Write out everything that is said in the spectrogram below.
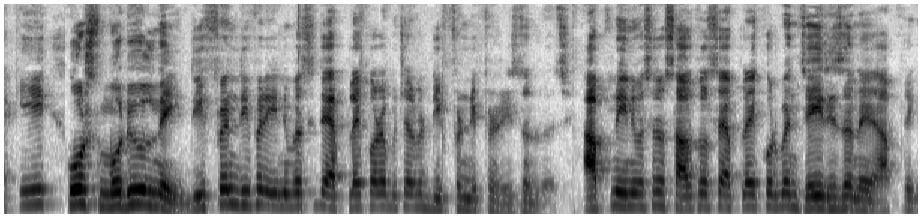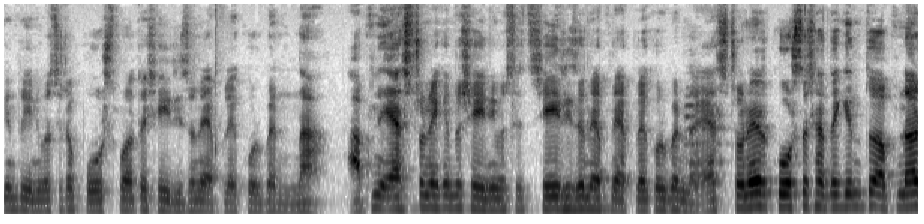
একই কোর্স মডিউল নেই। ডিফারেন্ট ডিফারেন্ট ইউনিভার্সিটি অ্যাপ্লাই করার বিচার ডিফারেন্ট ডিফারেন্ট রিজন রয়েছে। আপনি ইউনিভার্সিটি অফ সাউথ ওয়েলসে অ্যাপ্লাই করবেন যেই রিজনে আপনি কিন্তু ইউনিভার্সিটি অফ পোর্টসমাউথে সেই রিজনে অ্যাপ্লাই করবেন না। আপনি অ্যাস্টনে কিন্তু সেই ইউনিভার্সিটি সেই রিজনে আপনি অ্যাপ্লাই করবেন না। অ্যাস্টনের কোর্সের সাথে কিন্তু আপনার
